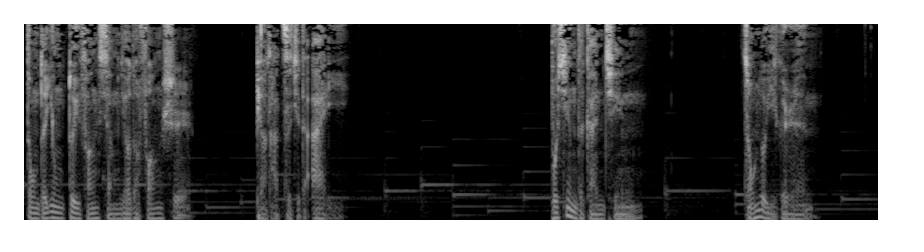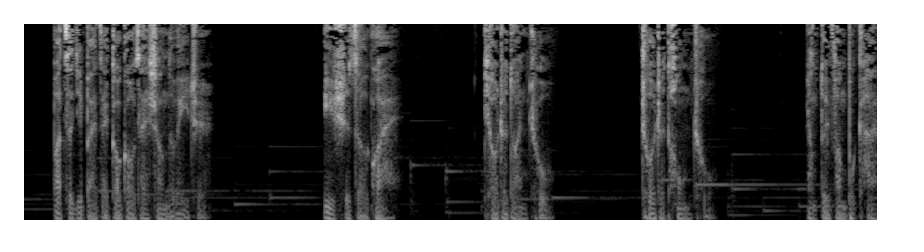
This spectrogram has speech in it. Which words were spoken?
懂得用对方想要的方式表达自己的爱意。性的感情，总有一个人把自己摆在高高在上的位置，遇事责怪，挑着短处，戳着痛处，让对方不堪。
